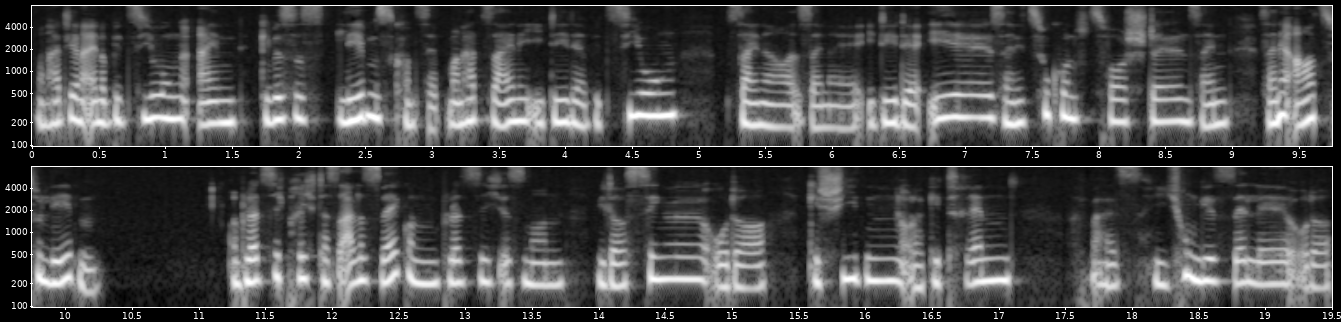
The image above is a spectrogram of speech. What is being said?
Man hat ja in einer Beziehung ein gewisses Lebenskonzept. Man hat seine Idee der Beziehung, seiner, seine Idee der Ehe, seine Zukunftsvorstellen, sein, seine Art zu leben. Und plötzlich bricht das alles weg und plötzlich ist man wieder Single oder geschieden oder getrennt als Junggeselle oder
